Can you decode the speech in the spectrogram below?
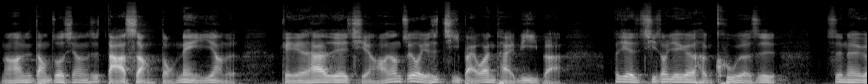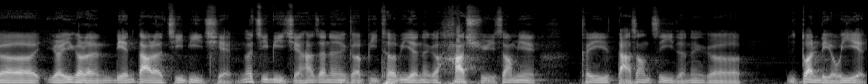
然后就当做像是打赏、懂内一样的。给了他这些钱，好像最后也是几百万台币吧。而且其中一个很酷的是，是那个有一个人连打了几笔钱，那几笔钱他在那个比特币的那个 hash 上面可以打上自己的那个一段留言，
